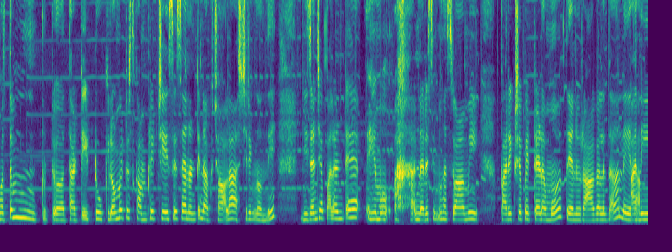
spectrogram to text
మొత్తం థర్టీ టూ కిలోమీటర్స్ కంప్లీట్ చేసేసానంటే నాకు చాలా ఆశ్చర్యంగా ఉంది. నిజం చెప్పాలంటే ఏమో నరసింహస్వామి పరీక్ష పెట్టడమో తను రాగలదా లేదా అని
